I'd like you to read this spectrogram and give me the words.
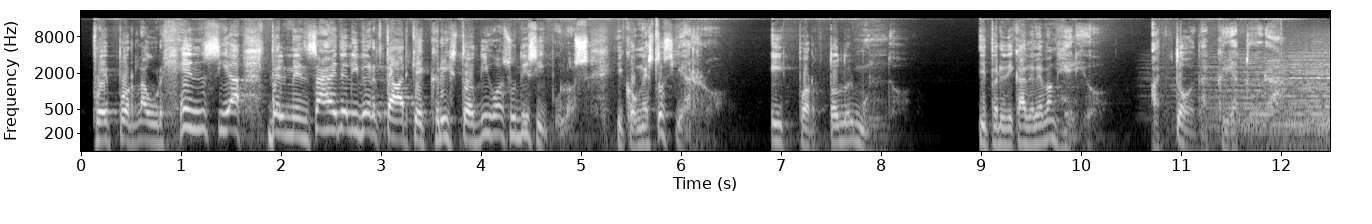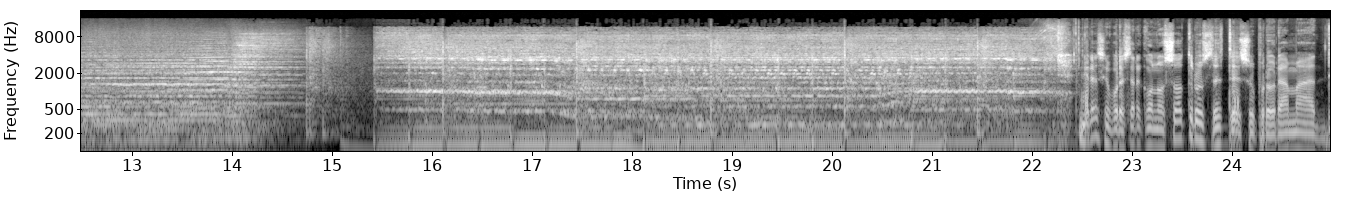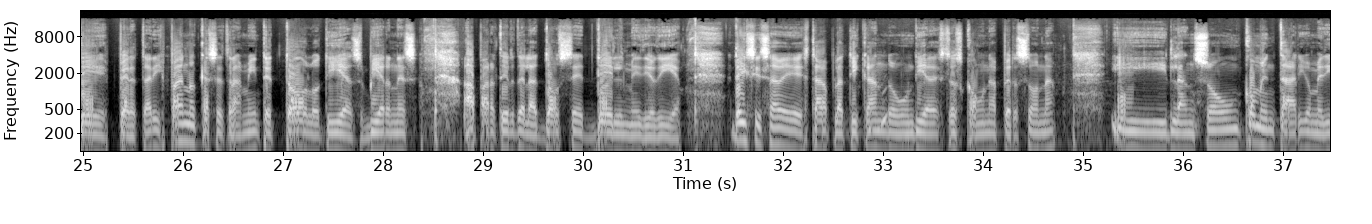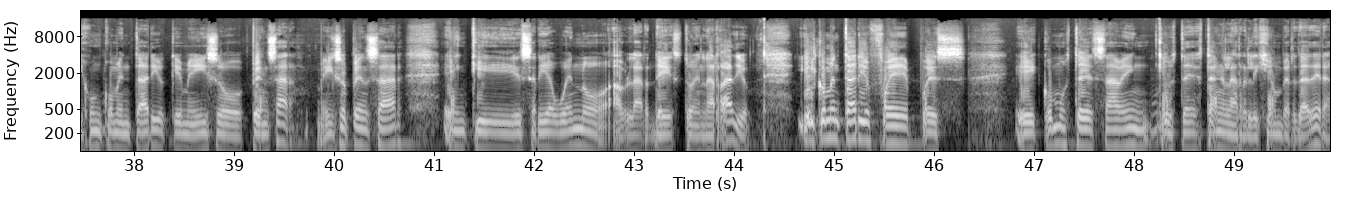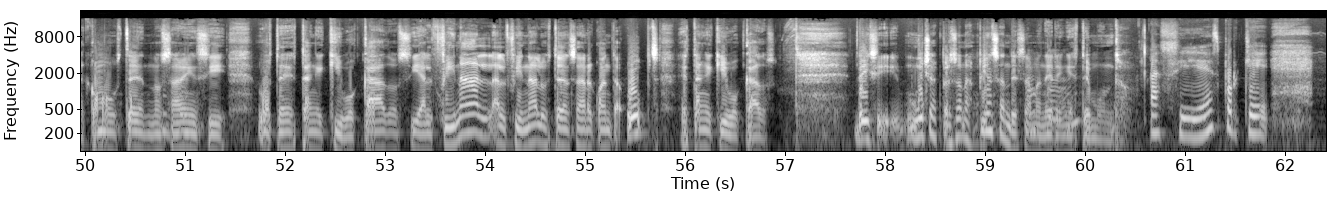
fue por la urgencia del mensaje de libertad que Cristo dijo a sus discípulos. Y con esto cierro. Y por todo el mundo. Y predicad el Evangelio a toda criatura. Gracias por estar con nosotros desde su programa Despertar Hispano que se transmite todos los días viernes a partir de las 12 del mediodía. Daisy sabe, estaba platicando un día de estos con una persona y lanzó un comentario, me dijo un comentario que me hizo pensar, me hizo pensar en que sería bueno hablar de esto en la radio. Y el comentario fue, pues, eh, ¿cómo ustedes saben que ustedes están en la religión verdadera? ¿Cómo ustedes no saben si ustedes están equivocados y al final, al final ustedes se dan cuenta, ups, están equivocados. Daisy, muchas personas piensan de esa manera en este mundo. Así es, porque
